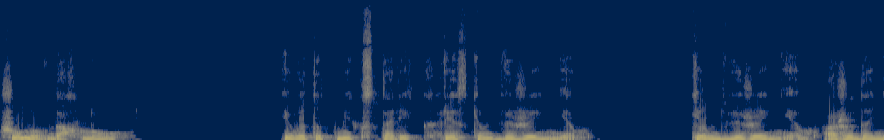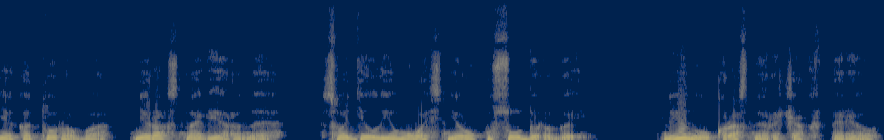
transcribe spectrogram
шумно вдохнул. И в этот миг старик резким движением, тем движением, ожидание которого не раз, наверное, сводил ему во сне руку судорогой, двинул красный рычаг вперед.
